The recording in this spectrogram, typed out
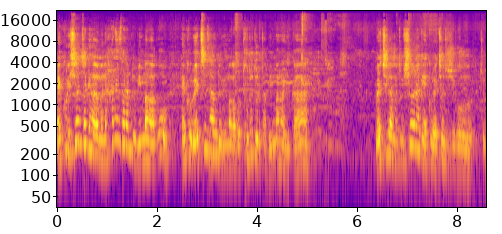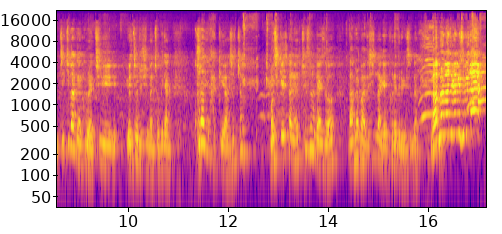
앵콜이 시원찮게 나오면 하는 사람도 민망하고 앵콜 외친 사람도 민망하고 두루두루 다 민망하니까 외치려면 좀 시원하게 앵콜 외쳐주시고 좀 찝찝하게 앵콜 외치, 외쳐주시면 저 그냥 쿨하게 갈게요 아셨죠? 멋있게 일단은 최선을 다해서 나팔바지 신나게 보내드리겠습니다 나팔바지 가겠습니다!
